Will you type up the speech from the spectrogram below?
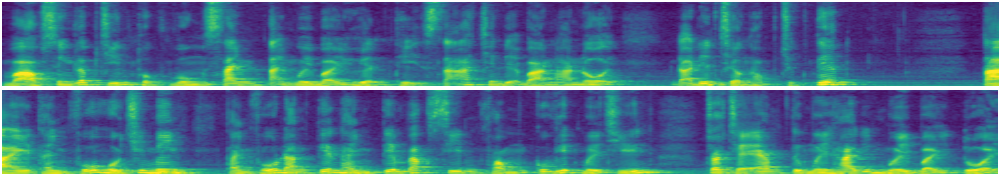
và học sinh lớp 9 thuộc vùng xanh tại 17 huyện thị xã trên địa bàn Hà Nội đã đến trường học trực tiếp. Tại thành phố Hồ Chí Minh, thành phố đang tiến hành tiêm vaccine phòng COVID-19 cho trẻ em từ 12 đến 17 tuổi.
